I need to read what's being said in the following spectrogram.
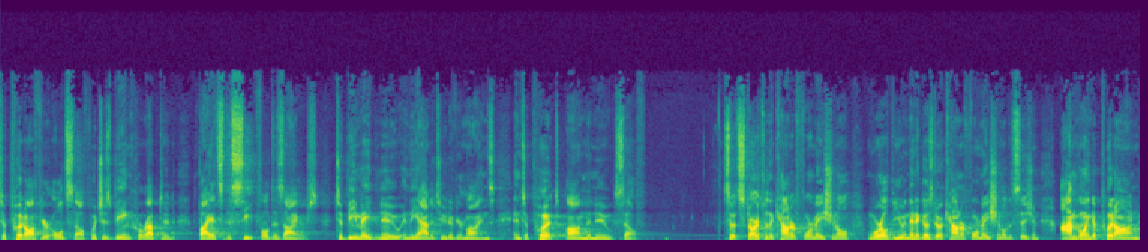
to put off your old self, which is being corrupted by its deceitful desires, to be made new in the attitude of your minds, and to put on the new self so it starts with a counterformational worldview, and then it goes to a counterformational decision. I'm going to put on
